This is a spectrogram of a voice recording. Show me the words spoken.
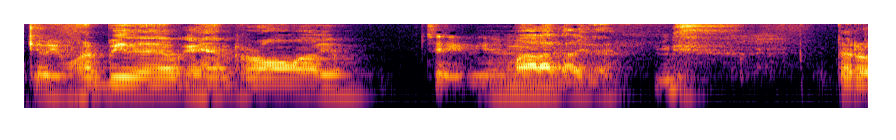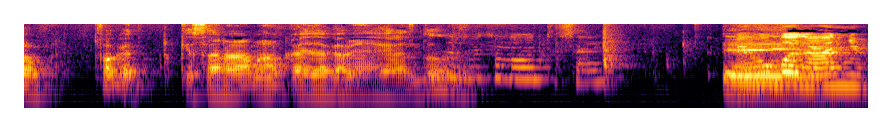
Que vimos el video que es en Roma, bien Sí, bien. mala calidad. Pero, fuck it, que esa era la mejor calidad que había en aquel entonces. 96. Es Eh, un buen año.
